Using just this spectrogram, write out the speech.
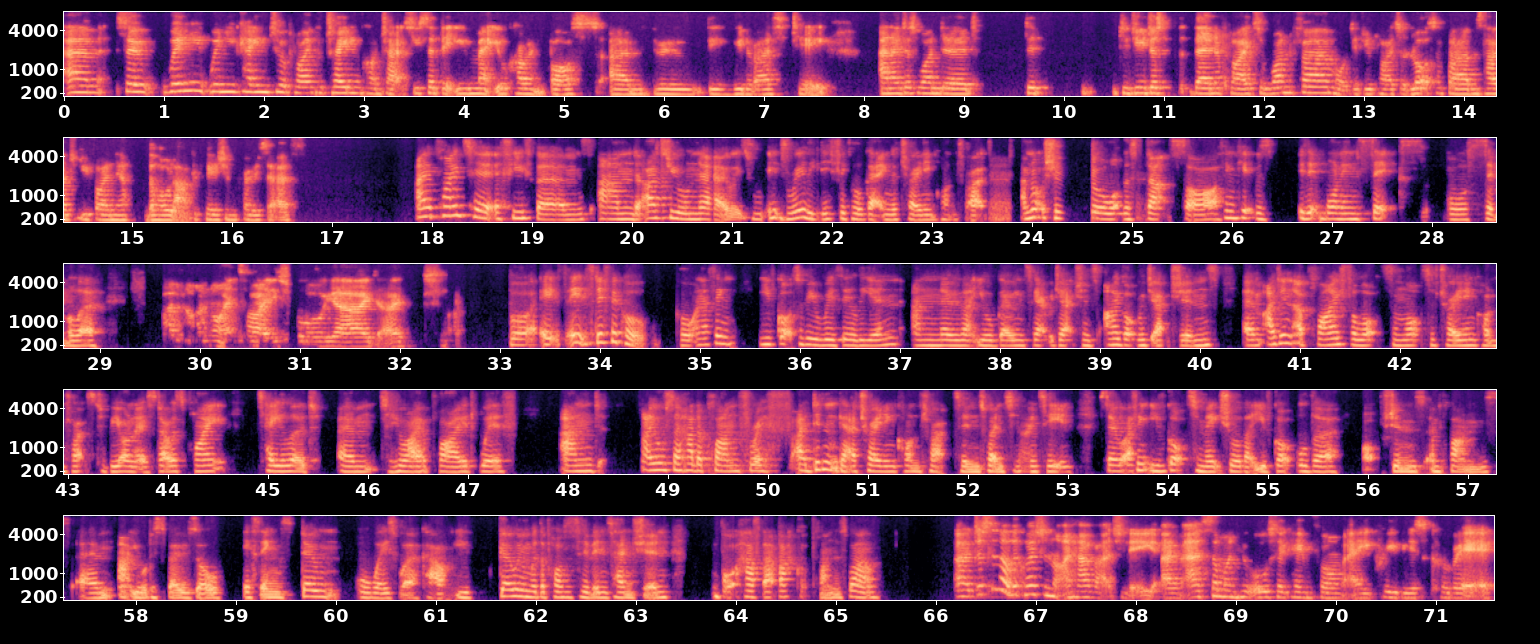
Um, so when you when you came to applying for training contracts, you said that you met your current boss um, through the university, and I just wondered, did did you just then apply to one firm, or did you apply to lots of firms? How did you find the, the whole application process? I applied to a few firms, and as you all know, it's it's really difficult getting a training contract. I'm not sure what the stats are. I think it was is it one in six or similar I'm not, I'm not entirely sure. Yeah, I, I, but it's it's difficult, and I think you've got to be resilient and know that you're going to get rejections. I got rejections. Um, I didn't apply for lots and lots of training contracts, to be honest. I was quite tailored um, to who I applied with, and I also had a plan for if I didn't get a training contract in 2019. So I think you've got to make sure that you've got other options and plans um, at your disposal if things don't always work out. You go in with a positive intention, but have that backup plan as well. Uh, just another question that I have actually, um, as someone who also came from a previous career,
